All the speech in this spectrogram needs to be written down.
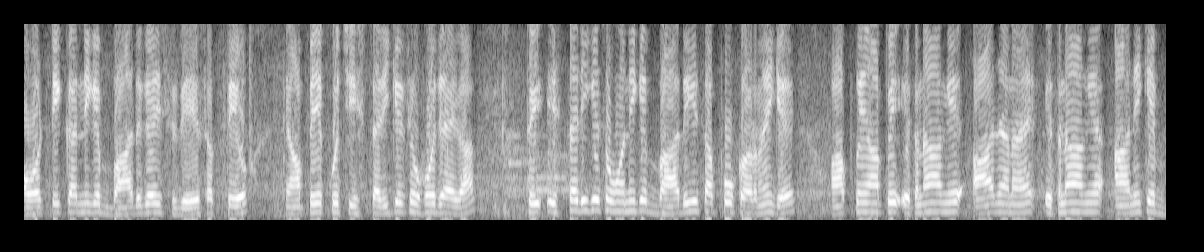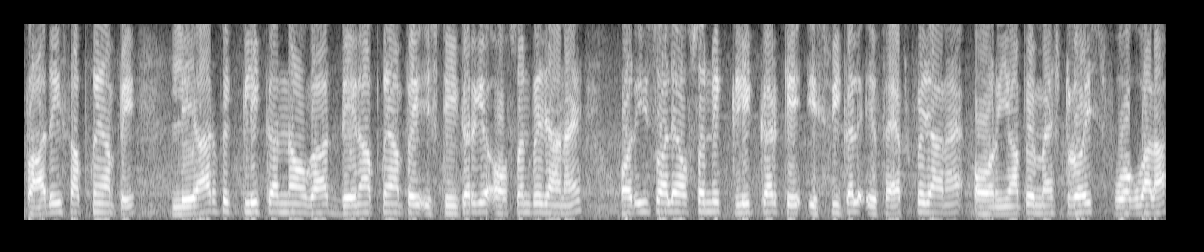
और टिक करने के बाद गए इसे दे सकते हो यहाँ पे कुछ इस तरीके से हो जाएगा। तो इस तरीके से होने के बाद ही आपको करने के, आपको यहाँ पे इतना आगे आ जाना है, इतना आगे आने के बाद ही आपको यहाँ पे लेयर पे क्लिक करना होगा। देन आपको यहाँ पे स्टिकर के ऑप्शन पे जाना है और इस वाले ऑप्शन में क्लिक करके स्पीकर इफ़ेक्ट पे जाना है और यहाँ पे मेस्ट्रोइस फोक वाला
